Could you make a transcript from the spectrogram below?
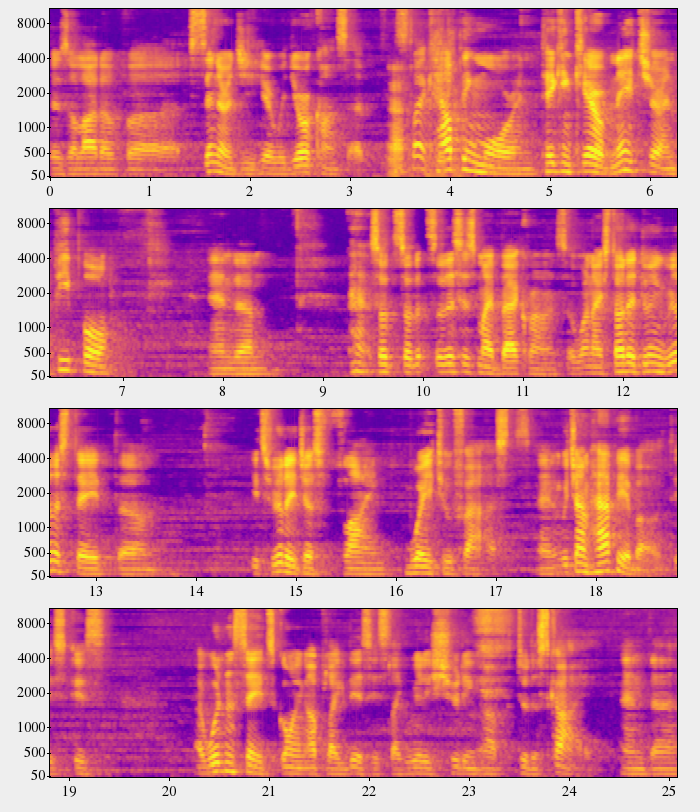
there's a lot of uh, synergy here with your concept Yeah, it's like helping more and taking care of nature and people and um, so so th- so this is my background. So when I started doing real estate, um, it's really just flying way too fast, and which I'm happy about. Is is I wouldn't say it's going up like this. It's like really shooting up to the sky, and uh,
